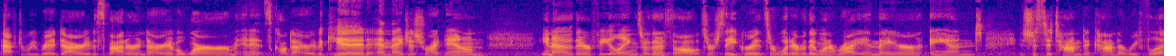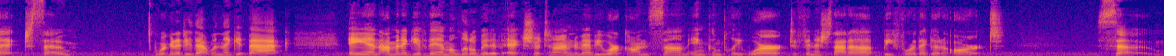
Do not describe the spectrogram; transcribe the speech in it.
after we read Diary of a Spider and Diary of a Worm, and it's called Diary of a Kid, and they just write down, you know, their feelings or their thoughts or secrets or whatever they want to write in there, and it's just a time to kind of reflect. So we're going to do that when they get back, and I'm going to give them a little bit of extra time to maybe work on some incomplete work to finish that up before they go to art. So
